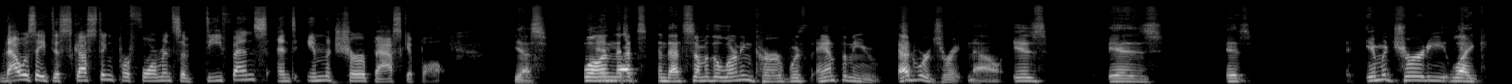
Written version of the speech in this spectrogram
that was a disgusting performance of defense and immature basketball. Yes. Well, and, and that's and that's some of the learning curve with Anthony Edwards right now is is is immaturity like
